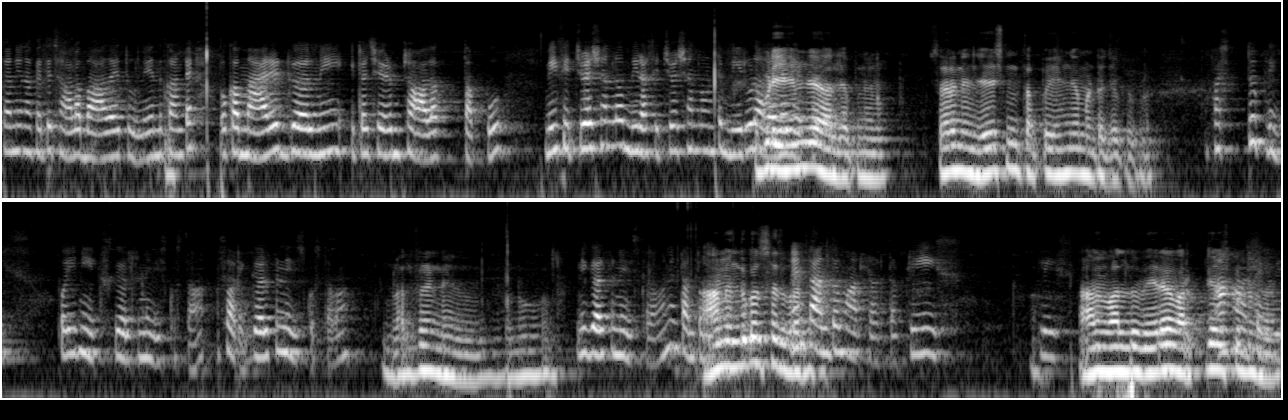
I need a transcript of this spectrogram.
కానీ నాకైతే చాలా బాధ అవుతుంది ఎందుకంటే ఒక మ్యారీడ్ గర్ల్ని ఇట్లా చేయడం చాలా తప్పు. మీ సిచ్యువేషన్లో మీరు ఆ సిచ్యువేషన్లో ఉంటే మీరు కూడా ఏం. చేయాలి చెప్పు నేను? సరే నేను చేసిన తప్పు ఏం చేయమంటావు చెప్పు ఇప్పుడు. ఫస్ట్ ప్లీజ్ పోయి నీ ఎక్స్ గర్ల్ ఫ్రెండ్ని తీసుకొస్తావా సారీ గర్ల్ ఫ్రెండ్ని తీసుకొస్తావా? గర్ల్ ఫ్రెండ్ నేను నువ్వు. నీ గర్ల్ ఫ్రెండ్ని తీసుకురావా? నేను తనతో ఆమె ఎందుకు వస్తుంది నేను తనతో మాట్లాడతా ప్లీజ్ ప్లీజ్ ఆమె వాళ్ళు వేరే వర్క్ చేసుకుంటున్నారు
